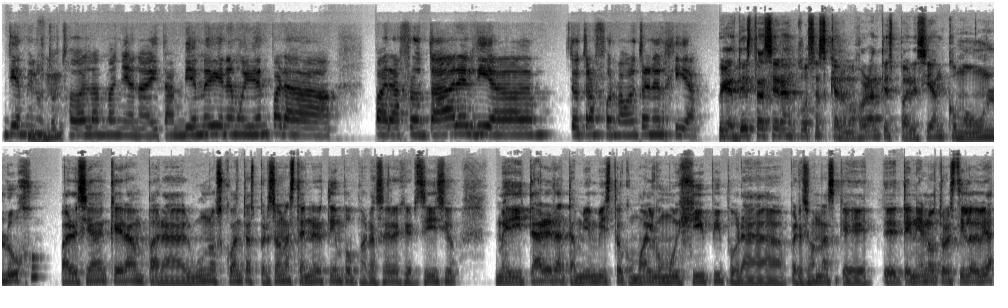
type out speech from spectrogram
10 minutos todas las mañanas y también me viene muy bien para para afrontar el día de otra forma, con otra energía. Fíjate, estas eran cosas que a lo mejor antes parecían como un lujo, parecían que eran para algunos cuantas personas tener tiempo para hacer ejercicio. Meditar era también visto como algo muy hippie para personas que eh, tenían otro estilo de vida,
